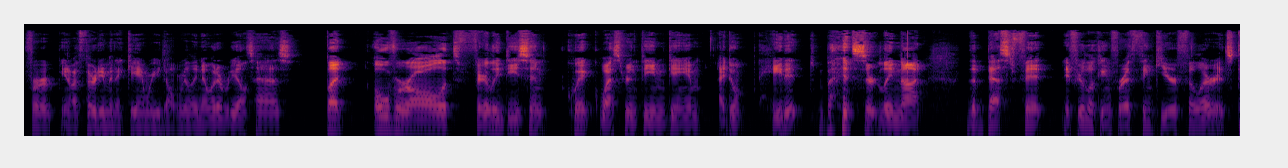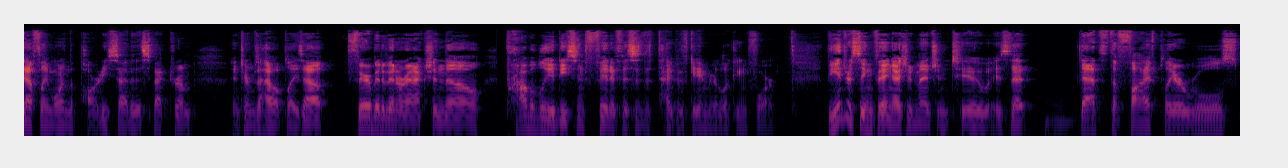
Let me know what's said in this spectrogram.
for, you know, a 30 minute game where you don't really know what everybody else has. But overall, it's fairly decent, quick Western themed game. I don't hate it, but it's certainly not the best fit if you're looking for a thinkier filler. It's definitely more on the party side of the spectrum in terms of how it plays out. Fair bit of interaction though, probably a decent fit if this is the type of game you're looking for. The interesting thing I should mention too is that that's the five player rules.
